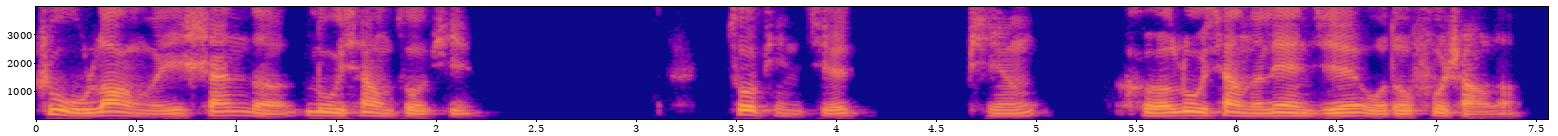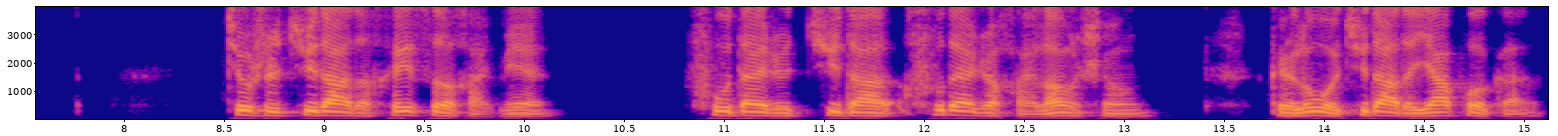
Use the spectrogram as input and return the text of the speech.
筑浪为山》的录像作品，作品截屏和录像的链接我都附上了。就是巨大的黑色海面，附带着巨大附带着海浪声，给了我巨大的压迫感。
